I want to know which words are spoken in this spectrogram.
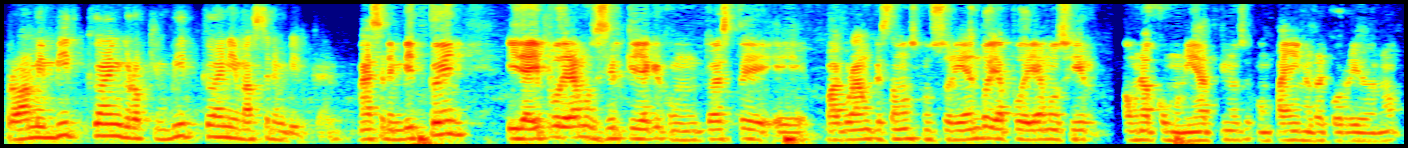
Programming Bitcoin, Grokking Bitcoin y Mastering Bitcoin. Mastering Bitcoin y de ahí podríamos decir que ya que con todo este eh, background que estamos construyendo, ya podríamos ir a una comunidad que nos acompañe en el recorrido, ¿no?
